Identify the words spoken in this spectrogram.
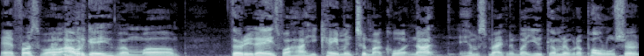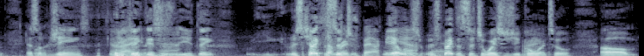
and first of all, I would have gave him um, thirty days for how he came into my court, not him smacking him. But you come in with a polo shirt and some jeans. You Right. think this is? You think you respect the some situ- respect, Yeah, yeah. res- respect the situations you're going to. Um,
